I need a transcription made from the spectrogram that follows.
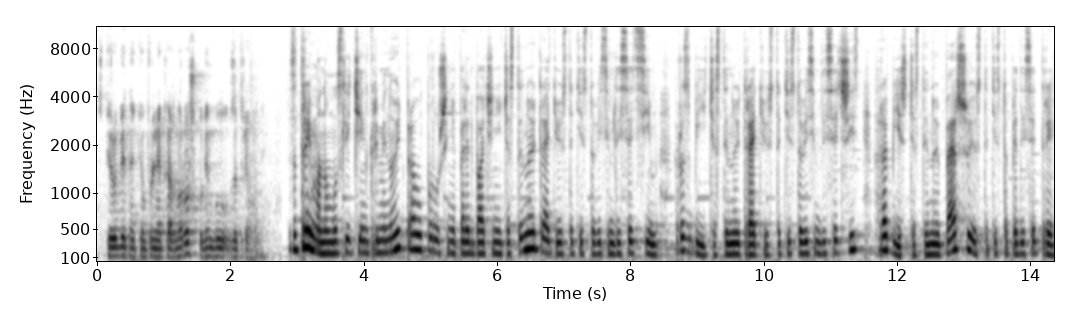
співробітником управління розшуку він був затриманий. Затриманому слідчі інкримінують правопорушення, передбачені частиною 3 статті 187, розбій частиною 3 статті 186, грабіж частиною 1 статті 153,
